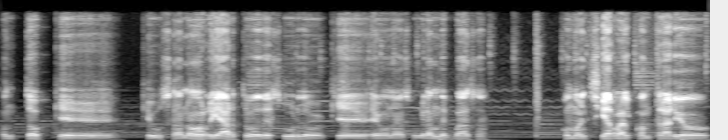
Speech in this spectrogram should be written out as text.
con top que, usa no de zurdo, que es una de sus grandes bases, como encierra al contrario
